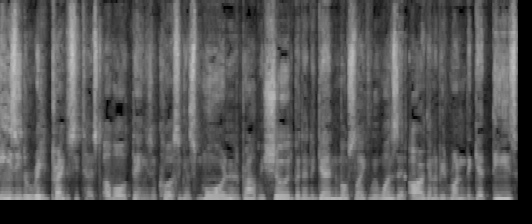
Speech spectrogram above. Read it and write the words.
Easy to read pregnancy test of all things are costing us more than it probably should, but then again, most likely the ones that are going to be running to get these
